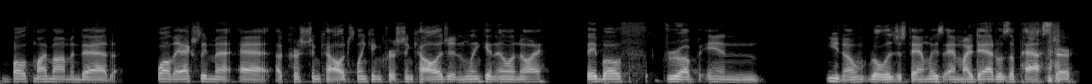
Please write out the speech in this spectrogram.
both my mom and dad, well, they actually met at a Christian college, Lincoln Christian College in Lincoln, Illinois. They both grew up in, you know, religious families, and my dad was a pastor.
